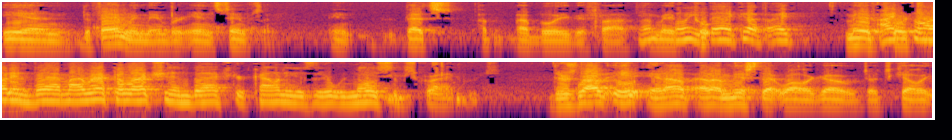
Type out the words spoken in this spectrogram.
in the family member in Simpson. And that's I, I believe if I, I may Let me co- back up. I, May have I thought in, Ba- my recollection in Baxter County is there were no subscribers. There's not, any- and I, and I missed that while ago, Judge Kelly.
